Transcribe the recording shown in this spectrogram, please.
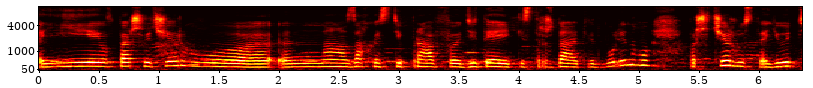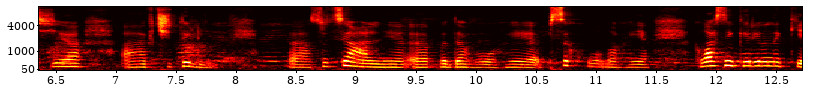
І в першу чергу е, захисті прав дітей, які страждають від булінгу, в першу чергу стають е, вчителі. е, Соціальні е, педагоги, психологи, класні керівники,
